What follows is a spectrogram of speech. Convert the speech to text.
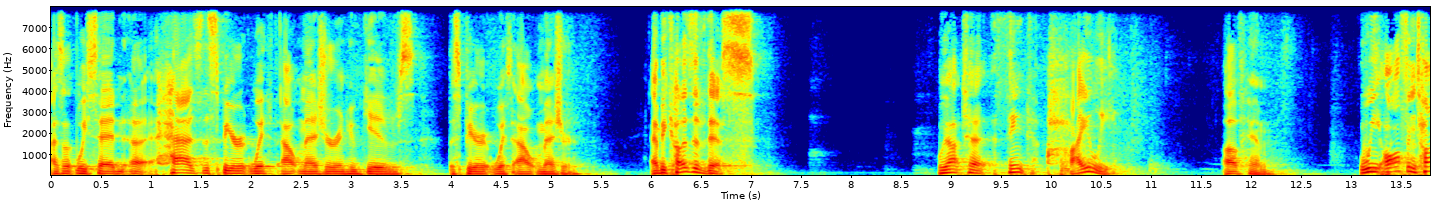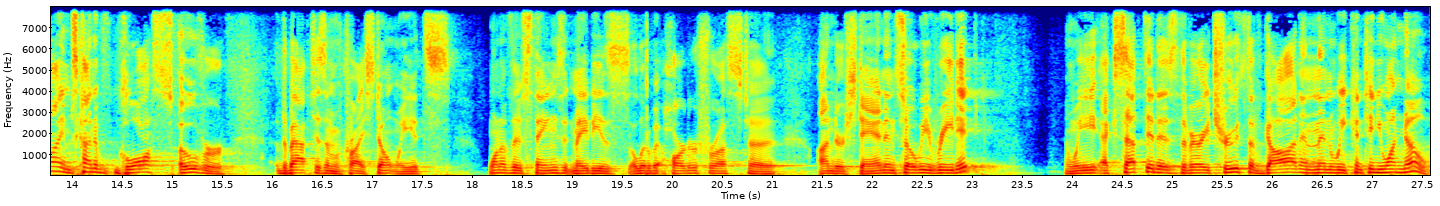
as we said, uh, has the Spirit without measure and who gives the Spirit without measure. And because of this, we ought to think highly of him. We oftentimes kind of gloss over the baptism of Christ, don't we? It's one of those things that maybe is a little bit harder for us to understand. And so we read it and we accept it as the very truth of God, and then we continue on. No,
